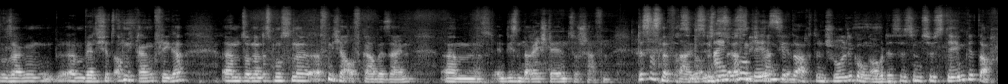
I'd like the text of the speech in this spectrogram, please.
sozusagen ähm, werde ich jetzt auch nicht Krankenpfleger, ähm, sondern das muss eine öffentliche Aufgabe sein, ähm, in diesem Bereich Stellen zu schaffen. Das ist eine Frage. Das ist im System gedacht, Entschuldigung, aber das ist im System gedacht.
